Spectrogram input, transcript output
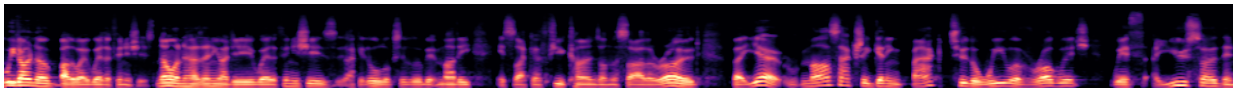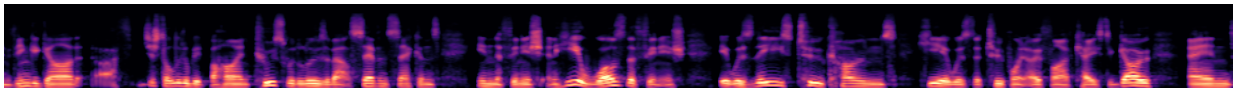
we don't know, by the way, where the finish is. No one has any idea where the finish is. Like it all looks a little bit muddy. It's like a few cones on the side of the road. But yeah, Mas actually getting back to the wheel of Roglic with Ayuso, then Vingegaard uh, just a little bit behind. Kuss would lose about seven seconds in the finish, and here was the finish. It was these two cones here was the 2.05 k's to go, and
